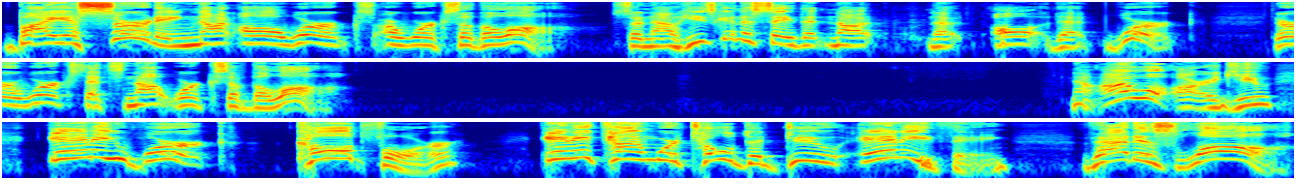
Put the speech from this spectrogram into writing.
by asserting not all works are works of the law. So now he's going to say that not, not all that work, there are works that's not works of the law. Now I will argue any work called for, anytime we're told to do anything, that is law.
